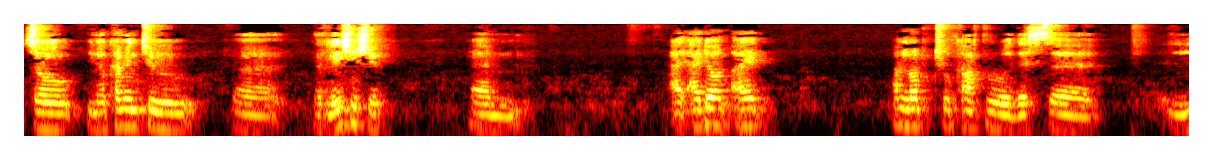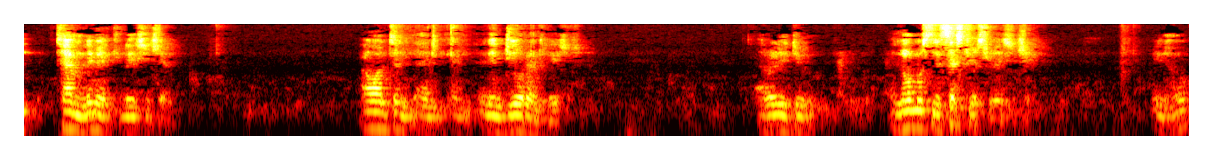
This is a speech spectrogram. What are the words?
so, you know, coming to uh, the relationship, um, I, I don't, I, I'm not too comfortable with this uh, term limit relationship. I want an, an, an enduring relationship. I really do. An almost incestuous relationship. You know,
